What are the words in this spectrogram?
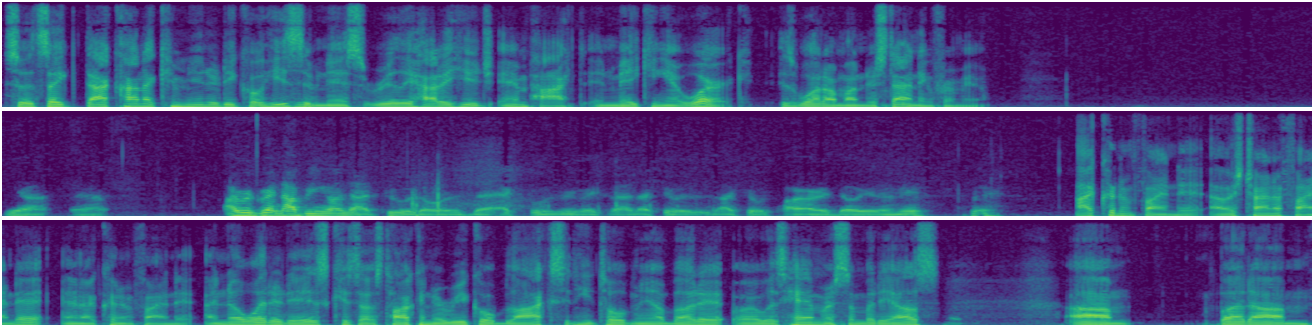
So it's like that kind of community cohesiveness really had a huge impact in making it work. Is what I'm understanding from you. Yeah, yeah. I regret not being on that too, though. The Expos remix, man. That shit was that shit was hard, though. You know what I mean? I couldn't find it. I was trying to find it and I couldn't find it. I know what it is because I was talking to Rico Blocks and he told me about it, or it was him or somebody else. Um, but um,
